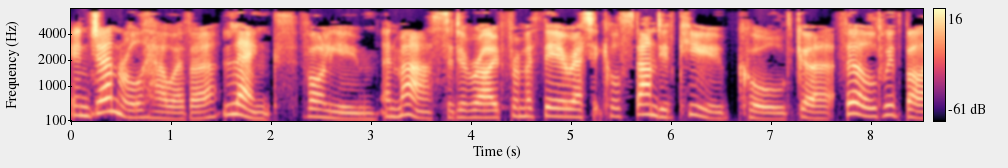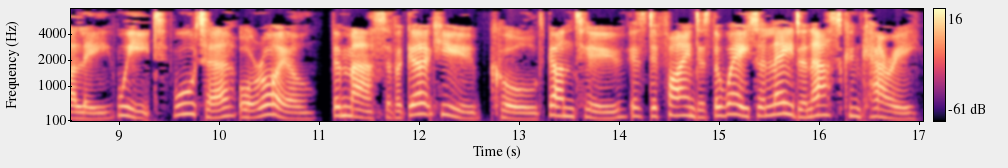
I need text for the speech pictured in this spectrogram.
In general however, length, volume, and mass are derived from a theoretical standard cube, called gur, filled with barley, wheat, water, or oil. The mass of a gur cube, called gun2, is defined as the weight a laden ass can carry.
